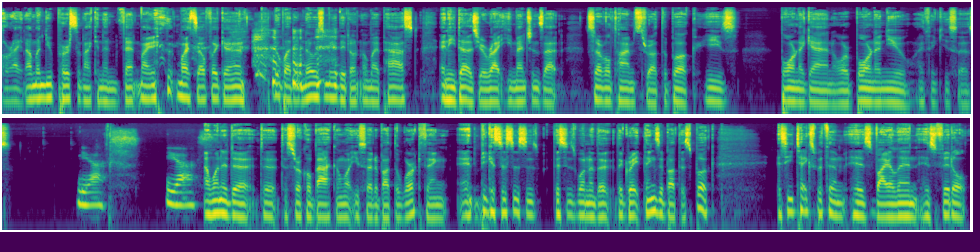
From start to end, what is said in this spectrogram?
"All right, I'm a new person. I can invent my myself again. Nobody knows me. They don't know my past." And he does. You're right. He mentions that several times throughout the book. He's born again or born anew. I think he says. Yes. Yes. I wanted to, to, to circle back on what you said about the work thing, and because this is this is one of the the great things about this book, is he takes with him his violin, his fiddle,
